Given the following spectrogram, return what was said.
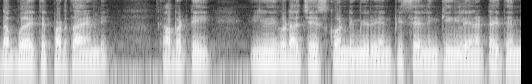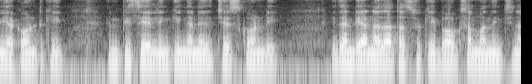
డబ్బులు అయితే పడతాయండి. కాబట్టి ఇది కూడా చేసుకోండి. మీరు ఎన్పిసిఐ లింకింగ్ లేనట్టయితే మీ అకౌంట్కి ఎన్పిసిఐ లింకింగ్ అనేది చేసుకోండి. ఇదండి అన్నదాత సుఖీబావుకు సంబంధించిన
